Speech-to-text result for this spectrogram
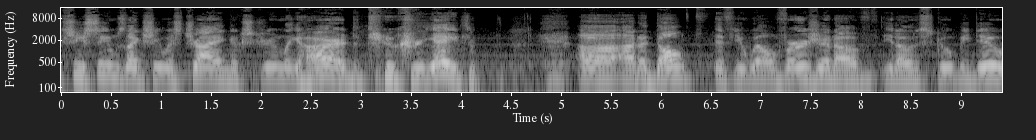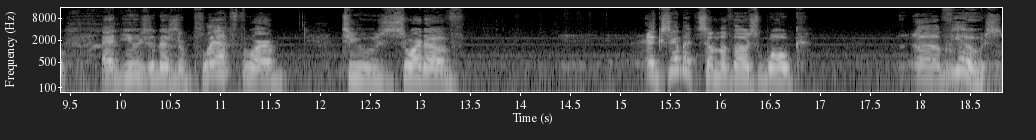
she seems like she was trying extremely hard to create uh, an adult, if you will, version of you know Scooby Doo, and use it as a platform to sort of exhibit some of those woke uh, views.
